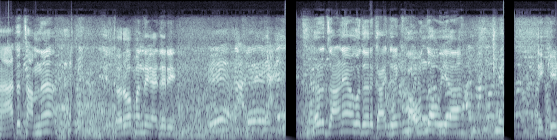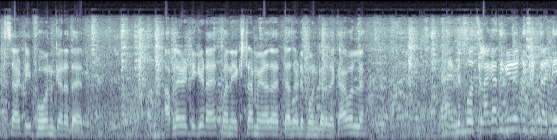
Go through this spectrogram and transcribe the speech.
आता थांबणं करू आपण ते काहीतरी. तर जाण्या अगोदर काहीतरी खाऊन जाऊया. तिकीटसाठी फोन करत आहेत. आपल्याकडे तिकीट आहेत पण एक्स्ट्रा मिळत आहेत त्यासाठी फोन करत आहेत. काय बोललं? पोचला का तिकीटसाठी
